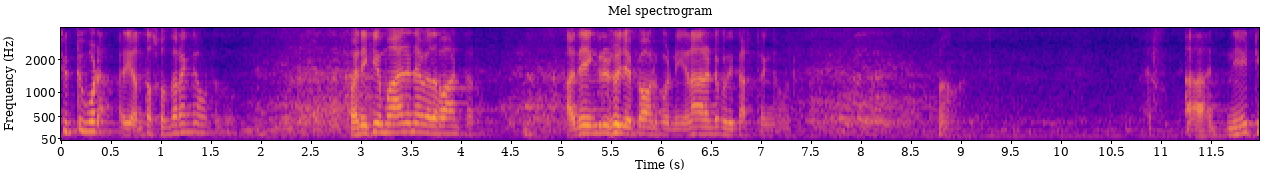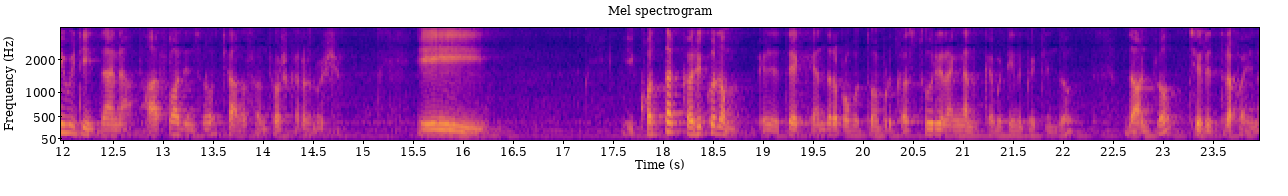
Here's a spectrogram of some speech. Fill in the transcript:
తిట్టు కూడా అది ఎంత సుందరంగా ఉంటుందో. పనికి మాలిన విధవ అంటారు. అదే ఇంగ్లీషులో చెప్పామనుకోండి వినాలంటే కొద్దిగా కష్టంగా ఉంటుంది. నేటివిటీ దాన్ని ఆస్వాదించడం చాలా సంతోషకరమైన విషయం. ఈ ఈ కొత్త కరికులం ఏదైతే కేంద్ర ప్రభుత్వం ఇప్పుడు కస్తూరి రంగన్ కమిటీని పెట్టిందో దాంట్లో చరిత్ర పైన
